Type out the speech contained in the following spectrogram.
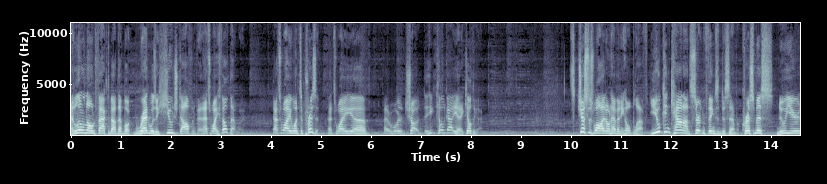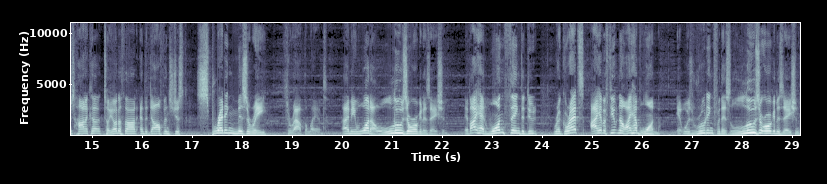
And little known fact about that book Red was a huge Dolphin fan. That's why he felt that way. That's why he went to prison. That's why he, uh, he killed a guy? Yeah, he killed a guy. It's just as well I don't have any hope left. You can count on certain things in December Christmas, New Year's, Hanukkah, Toyotathon, and the Dolphins just spreading misery throughout the land. I mean, what a loser organization. If I had one thing to do, regrets, I have a few. No, I have one. It was rooting for this loser organization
